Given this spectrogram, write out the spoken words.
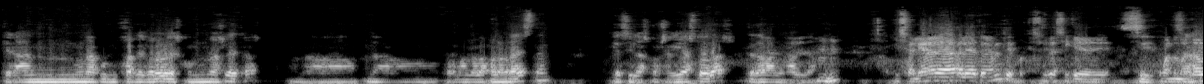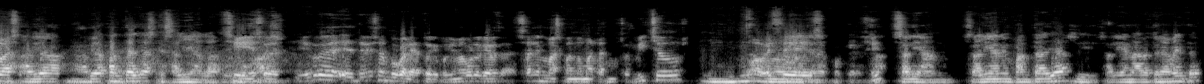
que eran unas burbujas de colores con unas letras, una- una- formando la palabra este, que si las conseguías todas, te daban una vida. Y salían alea- aleatoriamente, porque eso ya sí que... Sí, Cuando matabas- había, había pantallas que salían las Sí, eso es. Yo creo que debe ser un poco aleatorio, porque yo me acuerdo que salen más cuando matas muchos bichos. No, A veces- no tiene por qué. ¿Sí? Salían, salían en pantallas y salían aleatoriamente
